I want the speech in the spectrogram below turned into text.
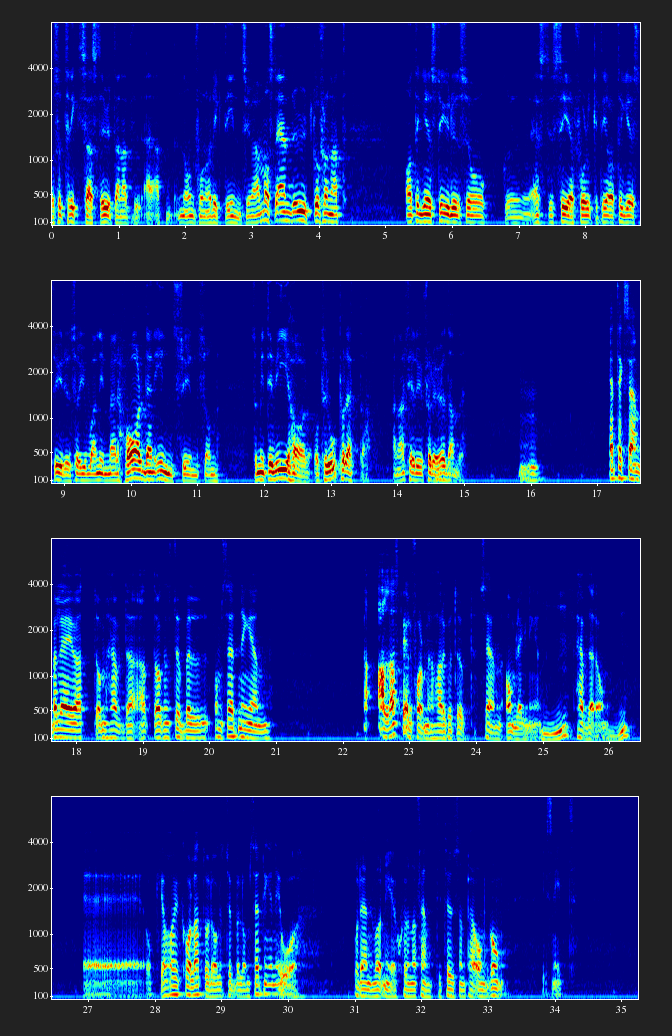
Och så trixas det utan att, att någon får någon riktig insyn. Man måste ändå utgå från att ATGs styrelse och eh, STC-folket i ATGs styrelse och Johan Lindberg har den insyn som, som inte vi har och tror på detta. Annars är det ju förödande. Ett exempel är ju att de hävdar att dagens dubbelomsättningen ja, alla spelformer har gått upp sen omläggningen, hävdar de. Eh, och jag har ju kollat då dagens dubbelomsättningen i år. Och den var ner 750 000 per omgång i snitt.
